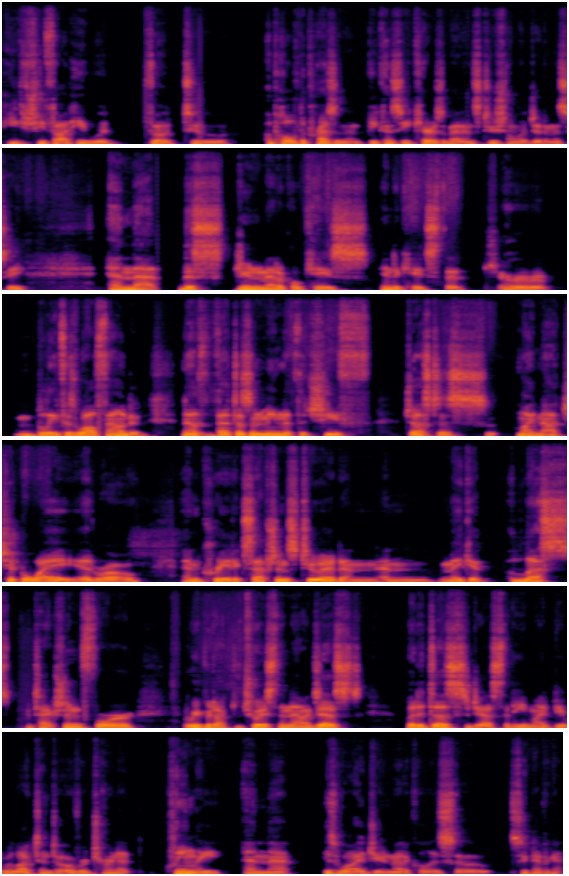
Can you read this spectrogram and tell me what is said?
he, she thought he would vote to uphold the president because he cares about institutional legitimacy and that this June medical case indicates that her belief is well founded. Now, that doesn't mean that the Chief Justice might not chip away at Roe and create exceptions to it and, and make it less protection for reproductive choice than now exists. But it does suggest that he might be reluctant to overturn it cleanly, and that is why June Medical is so significant.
